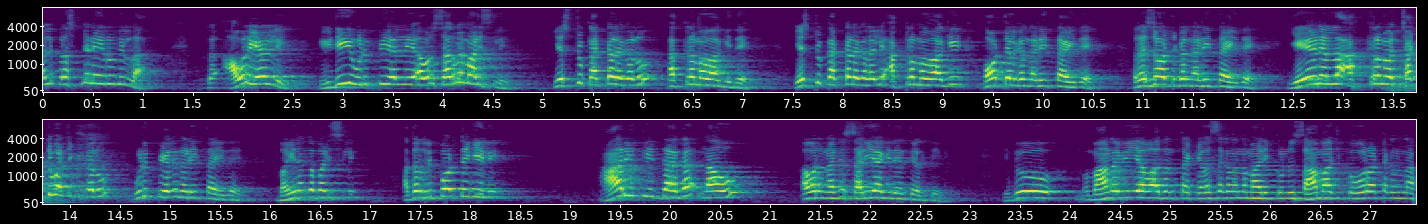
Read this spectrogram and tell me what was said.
ಅಲ್ಲಿ ಪ್ರಶ್ನೆನೇ ಇರುವುದಿಲ್ಲ. ಅವರು ಹೇಳಲಿ ಇಡೀ ಉಡುಪಿಯಲ್ಲಿ ಅವರು ಸರ್ವೆ ಮಾಡಿಸಲಿ. ಎಷ್ಟು ಕಟ್ಟಡಗಳು ಅಕ್ರಮವಾಗಿದೆ. ಎಷ್ಟು ಕಟ್ಟಡಗಳಲ್ಲಿ ಅಕ್ರಮವಾಗಿ ಹೋಟೆಲ್ಗಳು ನಡೀತಾ ಇದೆ. ರೆಸಾರ್ಟ್ಗಳು ನಡೀತಾ ಇದೆ. ಏನೆಲ್ಲ ಅಕ್ರಮ ಚಟುವಟಿಕೆಗಳು ಉಡುಪಿಯಲ್ಲಿ ನಡೀತಾ ಇದೆ. ಬಹಿರಂಗಪಡಿಸಲಿ. ಅದರ ರಿಪೋರ್ಟ್ ತೆಗೀಲಿ. ಆ ರೀತಿ ಇದ್ದಾಗ ನಾವು ಅವರ ನಡೆ ಸರಿಯಾಗಿದೆ ಅಂತ ಹೇಳ್ತೀವಿ ಇದು ಮಾನವೀಯವಾದಂಥ ಕೆಲಸಗಳನ್ನು ಮಾಡಿಕೊಂಡು, ಸಾಮಾಜಿಕ ಹೋರಾಟಗಳನ್ನು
